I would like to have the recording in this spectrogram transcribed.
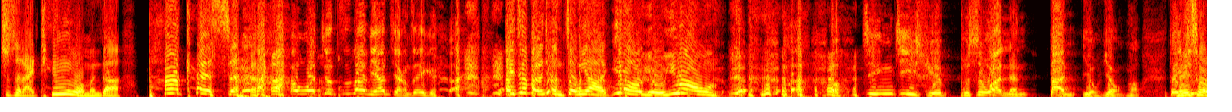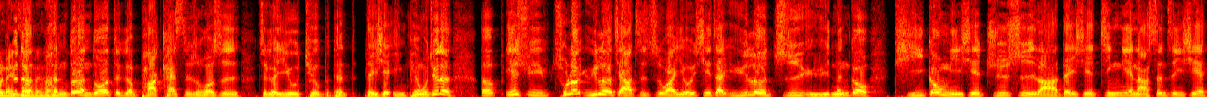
就是来听我们的 podcast。我就知道你要讲这个，哎、欸，这本来就很重要，要有用。经济学不是万能。但有用哈，对，没错没错没错。很多很多这个 podcast 或是这个 YouTube 的的一些影片，我觉得呃，也许除了娱乐价值之外，有一些在娱乐之余能够提供你一些知识啦的一些经验啊，甚至一些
